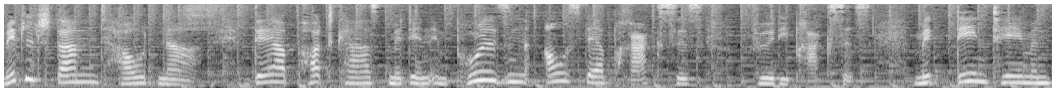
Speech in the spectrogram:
Mittelstand hautnah, der Podcast mit den Impulsen aus der Praxis für die Praxis, mit den Themen,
